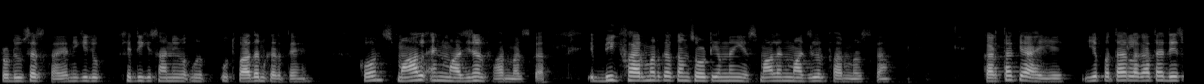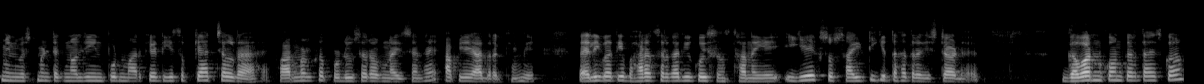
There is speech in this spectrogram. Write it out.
प्रोड्यूसर्स का, यानी कि जो खेती किसानी उत्पादन करते हैं। कौन? स्मॉल एंड मार्जिनल फार्मर्स का। ये बिग फार्मर का कंसोर्टियम नहीं है स्मॉल एंड मार्जिनल फार्मर्स का। करता क्या है ये? ये पता लगाता है देश में इन्वेस्टमेंट टेक्नोलॉजी इनपुट मार्केट ये सब क्या चल रहा है? फार्मर का प्रोड्यूसर ऑर्गेनाइजेशन है, आप ये याद रखेंगे। पहली बात, ये भारत सरकार की कोई संस्था नहीं है। ये एक सोसाइटी के तहत रजिस्टर्ड है। गवर्न कौन करता है इसका?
